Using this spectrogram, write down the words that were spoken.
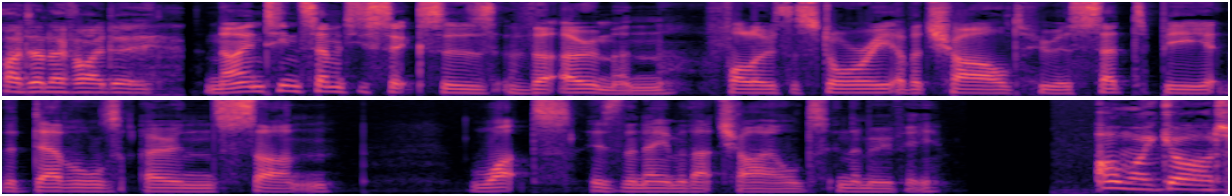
I don't know if I do. 1976's The Omen follows the story of a child who is said to be the devil's own son. What is the name of that child in the movie? Oh my god.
